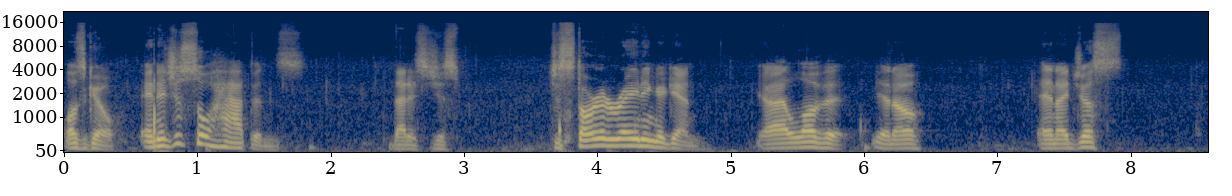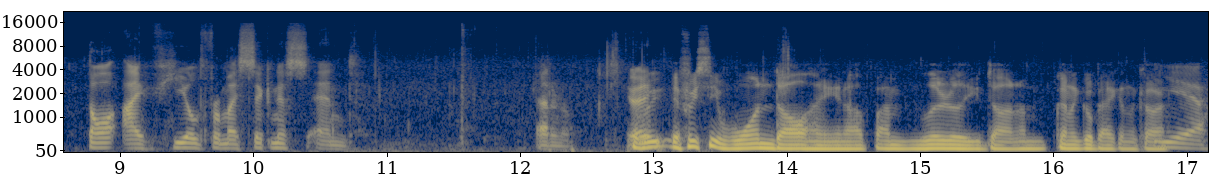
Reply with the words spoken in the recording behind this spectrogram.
let's go. And it just so happens that it's just just started raining again. Yeah, I love it, you know? And I just thought I've healed from my sickness and I don't know. You If we, if we see one doll hanging up, I'm literally done. I'm gonna go back in the car. Yeah,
